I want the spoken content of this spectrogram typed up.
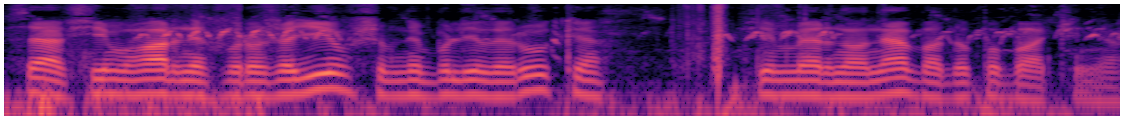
Все, всім гарних врожаїв, щоб не боліли руки. Всім мирного неба, до побачення.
